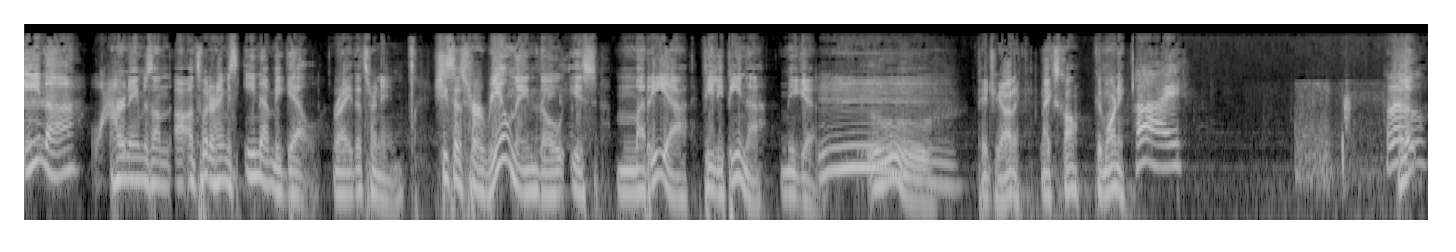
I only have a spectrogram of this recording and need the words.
Ina, her name is on uh, on Twitter. Her name is Ina Miguel, right? That's her name. She says her real name though is Maria Filipina Miguel. Ooh, patriotic. Next call. Good morning. Hi. Hello. Hello?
